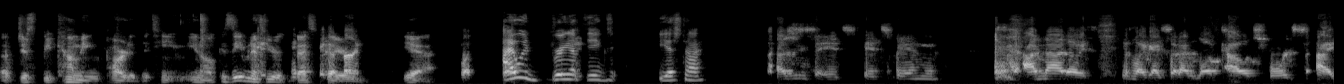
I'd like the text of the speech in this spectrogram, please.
of just becoming part of the team, you know, because even if you're the best player, yeah, I would bring up the ex- yes, Ty. I was going to say it's it's been. I'm not a like I said. I love college sports. I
